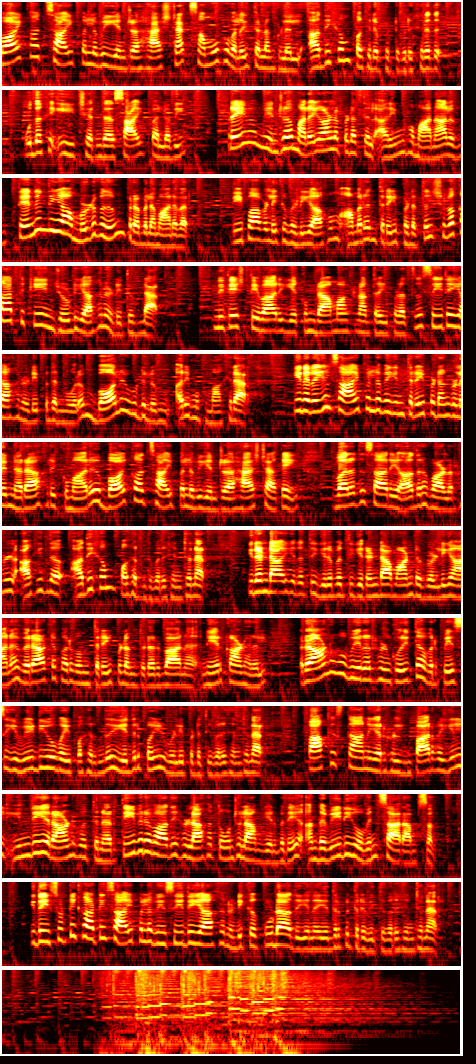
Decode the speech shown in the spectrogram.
Boycott Sai Pallavi என்ற hashtag சமூக வலைதளங்களில் அதிகம் பகிரப்பட்டு வருகிறது. உதகையைச் சேர்ந்த சாய் பல்லவி பிரேமம் என்ற மலையாள படத்தில் அறிமுகமானாலும் தென்னிந்தியா முழுவதும் பிரபலமானவர். தீபாவளிக்கு வெளியாகும் அமரன் திரைப்படத்தில் சிவகார்த்திகேயன் ஜோடியாக நடித்துள்ளார். நிதேஷ் திவாரி இயக்கும் ராமாகணா திரைப்படத்தில் சீதையாக நடிப்பதன் மூலம் பாலிவுட்டிலும் அறிமுகமாகிறார். இந்நிலையில் சாய் பல்லவியின் திரைப்படங்களை நிராகரிக்குமாறு பாய்காட் சாய் பல்லவி என்ற ஹேஷ்டேக்கை வலதுசாரி ஆதரவாளர்கள் அகிந்த அதிகம் பகிர்ந்து வருகின்றனர். இரண்டாயிரத்து இருபத்தி இரண்டாம் ஆண்டு வெளியான விராட்ட பருவம் திரைப்படம் தொடர்பான நேர்காணலில் ராணுவ வீரர்கள் குறித்து அவர் பேசிய வீடியோவை பகிர்ந்து எதிர்ப்பை வெளிப்படுத்தி வருகின்றனர். பாகிஸ்தானியர்களின் பார்வையில் இந்திய ராணுவத்தினர் தீவிரவாதிகளாக தோன்றலாம் என்பதே அந்த வீடியோவின் சாராம்சம். இதை சுட்டிக்காட்டி சாய் பல்லவி சீதையாக நடிக்கக்கூடாது என எதிர்ப்பு தெரிவித்து வருகின்றனர்.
